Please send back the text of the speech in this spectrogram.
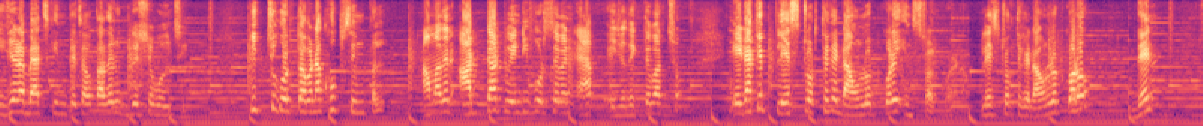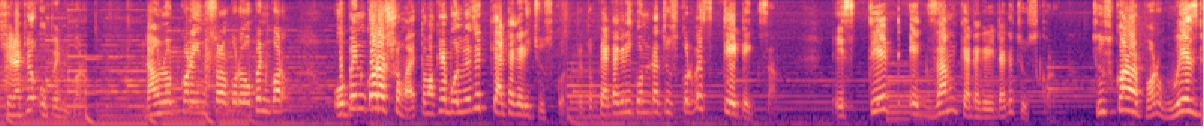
নিজেরা ব্যাচ কিনতে চাও, তাদের উদ্দেশ্যে বলছি, কিচ্ছু করতে হবে না, খুব সিম্পল আমাদের আড্ডা টোয়েন্টি ফোর সেভেন অ্যাপ এই যে দেখতে পাচ্ছ, এটাকে প্লে স্টোর থেকে ডাউনলোড করে ইনস্টল করে নাও। প্লে স্টোর থেকে ডাউনলোড করো দেন সেটাকে ওপেন করো। ডাউনলোড করে ইনস্টল করে ওপেন করো। ওপেন করার সময় তোমাকে বলবে যে ক্যাটাগরি চুজ করতে। তো ক্যাটাগরি কোনটা চুজ করবে? স্টেট এক্সাম এই স্টেট এক্সাম ক্যাটাগরিটাকে চুজ করো। চুজ করার পর ওয়েস্ট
